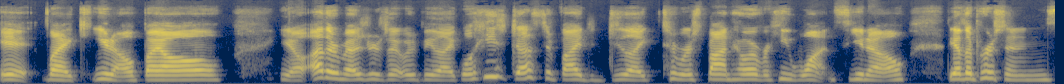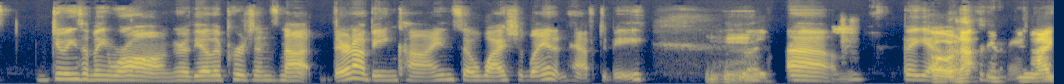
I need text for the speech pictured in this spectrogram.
it like you know by all you know other measures it would be like well he's justified to do like to respond however he wants you know? The other person's doing something wrong or the other person's not they're not being kind so why should landon have to be? Mm-hmm. um but yeah oh and, I, and I,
